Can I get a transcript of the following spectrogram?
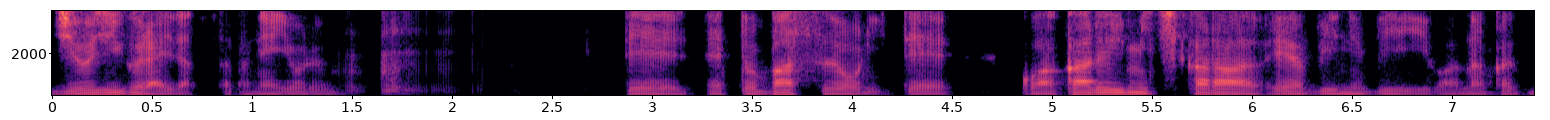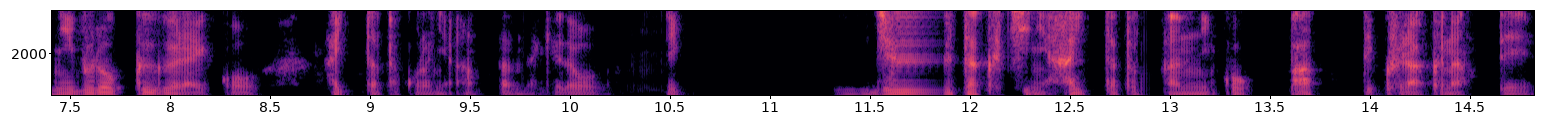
10時ぐらいだったのね、夜。うん。で、えっと、バス降りて、こう明るい道から Airbnb はなんか2ブロックぐらいこう入ったところにあったんだけど、で住宅地に入った途端にこうパッて暗くなって、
